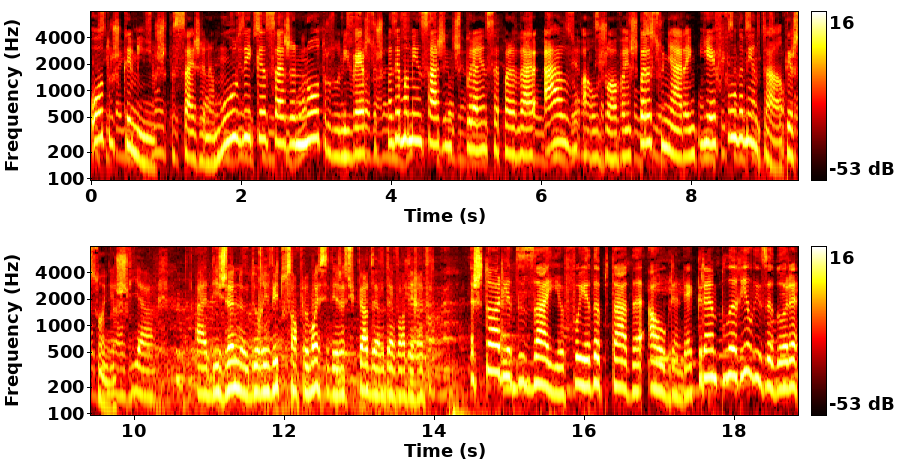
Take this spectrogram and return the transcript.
outros caminhos, seja na música, seja noutros universos, mas é uma mensagem de esperança para dar aso aos jovens para sonharem e é fundamental ter sonhos. A história de Zaya foi adaptada ao grande ecrã pela realizadora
